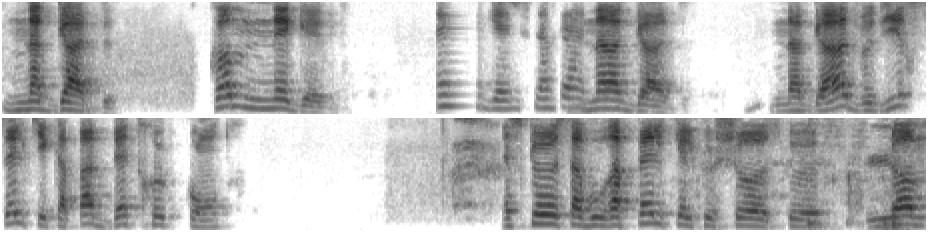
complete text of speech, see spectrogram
Nagad, comme Neged. Nagad. Nagad veut dire celle qui est capable d'être contre. Est-ce que ça vous rappelle quelque chose que l'homme,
